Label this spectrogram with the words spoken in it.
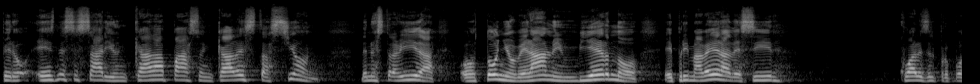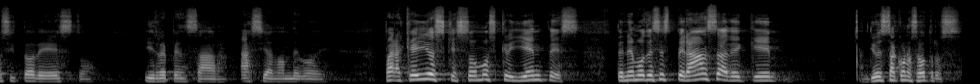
Pero es necesario en cada paso, en cada estación de nuestra vida, otoño, verano, invierno, eh, primavera, decir cuál es el propósito de esto y repensar hacia dónde voy. Para aquellos que somos creyentes, tenemos esa esperanza de que Dios está con nosotros,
